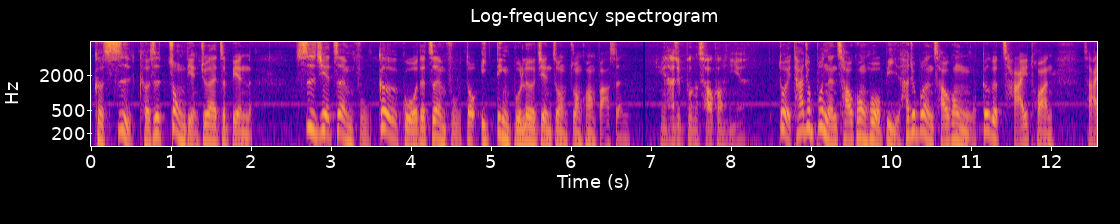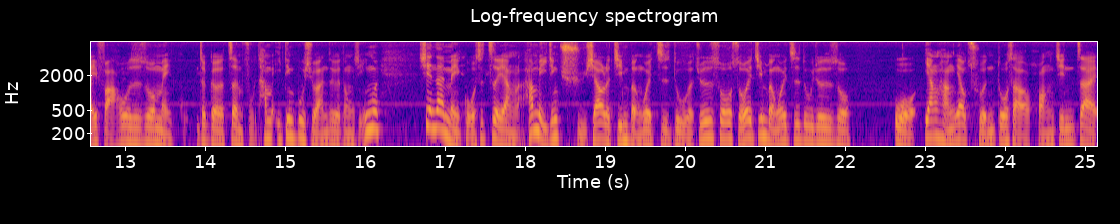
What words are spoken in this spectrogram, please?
可是，可是重点就在这边了，世界政府、各国的政府都一定不乐见这种状况发生。因为他就不能操控你了。对，他就不能操控货币，他就不能操控你各个财团、财阀，或者是说美国这个政府，他们一定不喜欢这个东西，因为现在美国是这样了，他们已经取消了金本位制度了，就是说所谓金本位制度，就是说我央行要存多少黄金在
